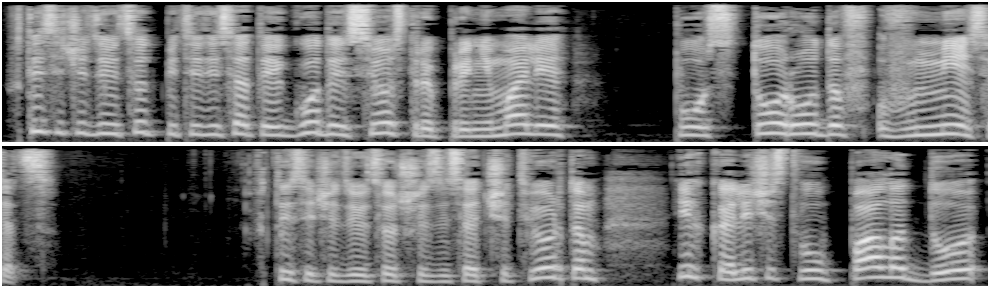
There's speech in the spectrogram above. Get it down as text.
В 1950-е годы сестры принимали по 100 родов в месяц. В 1964 их количество упало до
